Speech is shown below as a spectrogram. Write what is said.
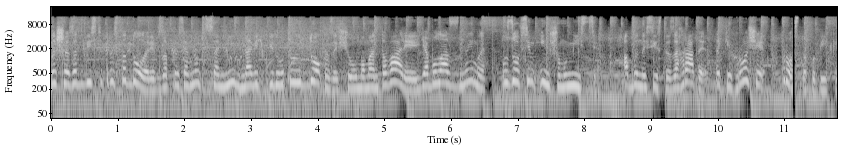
Лише за 200-300 доларів заприсягнуть самі навіть підготують докази, що у момент аварії я була з ними у зовсім іншому місці. Аби не сісти за грати, такі гроші просто копійки.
